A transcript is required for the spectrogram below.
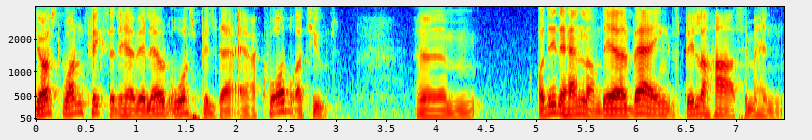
Just One fixer det her ved at lave et ordspil, der er kooperativt. Øhm, og det, det handler om, det er, at hver enkelt spiller har simpelthen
